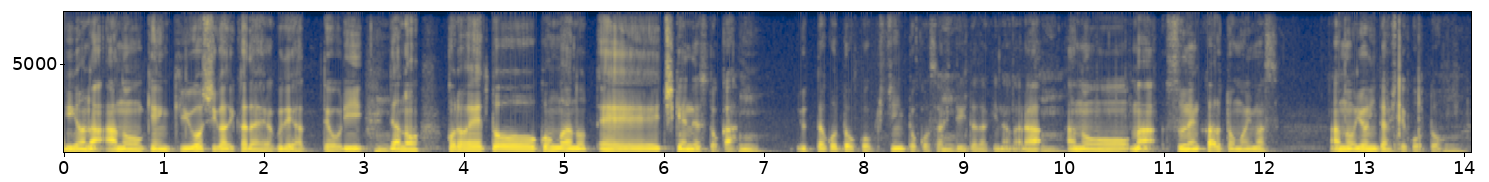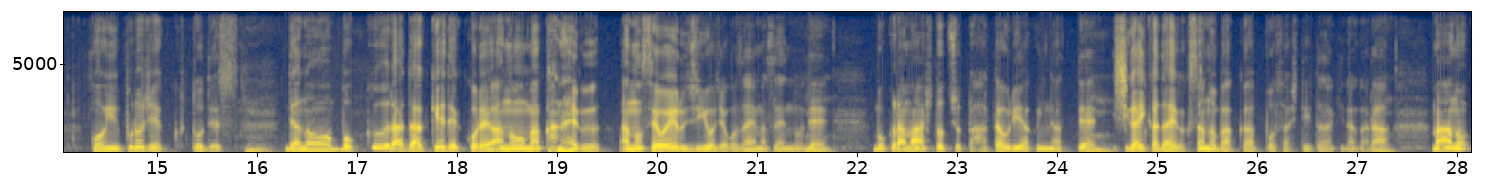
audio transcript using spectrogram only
いうようなあの研究を滋賀医科大学でやっており、うん、であのこれは、えーと、今後あの、えー、治験ですとか、うん、言ったことをこうきちんとこうさせていただきながら、うん、あのまあ、数年かかると思います。あの世に出していこうと。こういうプロジェクトです。であの僕らだけでこれ、あの賄えるあの背負える事業じゃございませんので、僕らまあ一つちょっと旗売り役になって、うん、滋賀医科大学さんのバックアップをさせていただきながら、うん、まああの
